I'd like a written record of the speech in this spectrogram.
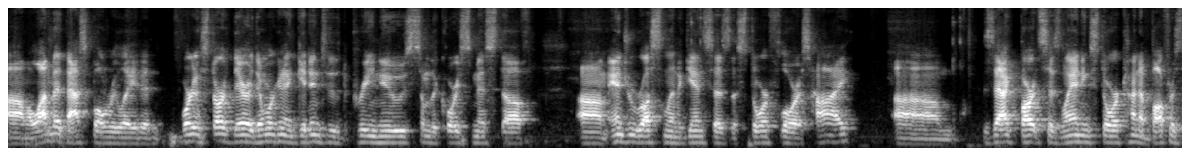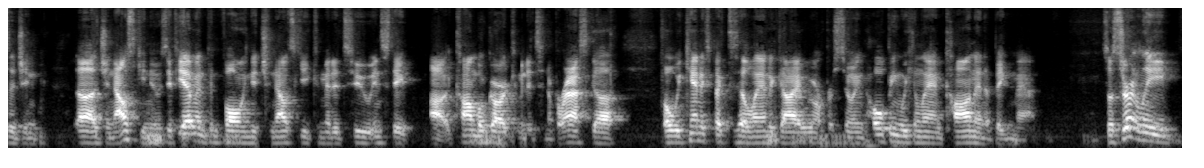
Um, a lot of it basketball related. We're going to start there. Then we're going to get into the Dupree news, some of the Corey Smith stuff. Um, Andrew Rustlin again says the Storr floor is high. Um, Zach Bart says landing Storr kind of buffers the Jan- uh, Janowski news. If you haven't been following it, Janowski committed to in-state uh, combo guard, committed to Nebraska but we can't expect to land a guy we weren't pursuing, hoping we can land Khan and a big man. So certainly,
